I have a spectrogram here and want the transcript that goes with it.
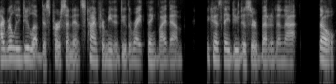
I really do love this person and it's time for me to do the right thing by them because they do deserve better than that." So,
